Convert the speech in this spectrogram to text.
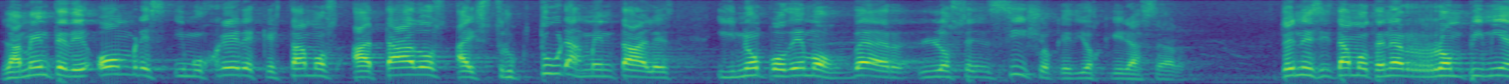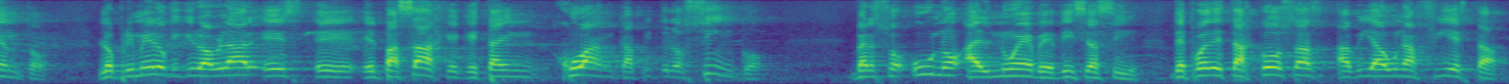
La mente de hombres y mujeres que estamos atados a estructuras mentales y no podemos ver lo sencillo que Dios quiere hacer. Entonces necesitamos tener rompimiento. Lo primero que quiero hablar es eh, el pasaje que está en Juan capítulo 5, verso 1 al 9, dice así. Después de estas cosas había una fiesta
